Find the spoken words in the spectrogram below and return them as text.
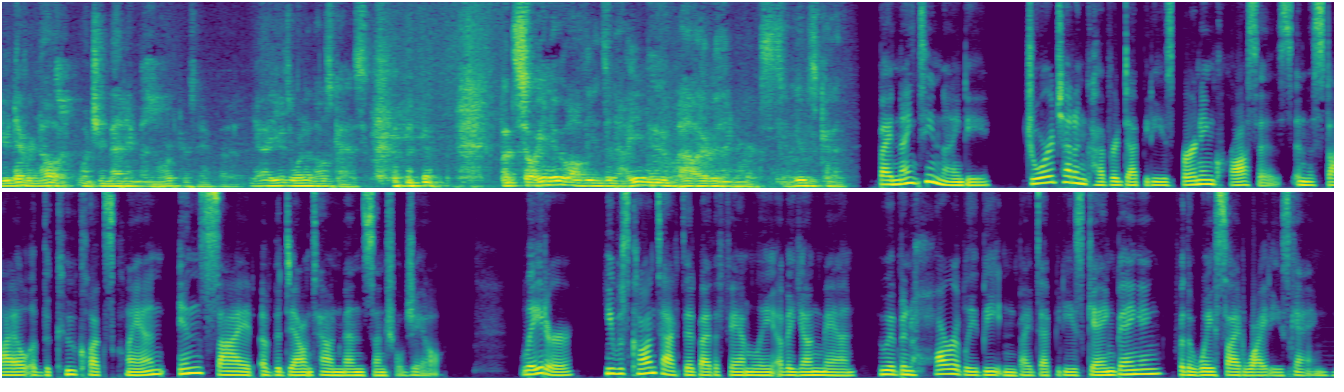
You'd never know it once you met him and worked with him, but yeah, he was one of those guys. but so he knew all the ins and outs. He knew how everything works, so he was good. By 1990, George had uncovered deputies burning crosses in the style of the Ku Klux Klan inside of the downtown men's central jail. Later, he was contacted by the family of a young man who had been horribly beaten by deputies gangbanging for the Wayside Whiteys gang.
